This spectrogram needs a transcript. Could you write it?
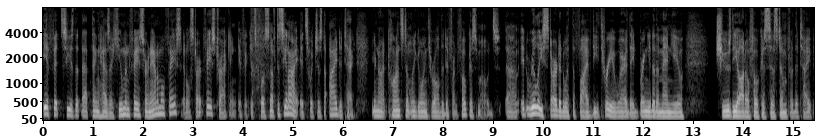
If it sees that that thing has a human face or an animal face, it'll start face tracking. If it gets close enough to see an eye, it switches to eye detect. You're not constantly going through all the different focus modes. Uh, it really started with the 5D3 where they'd bring you to the menu choose the autofocus system for the type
